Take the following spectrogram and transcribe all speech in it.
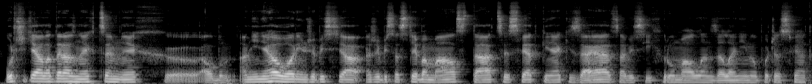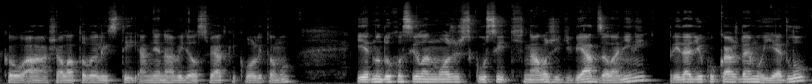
Určite ale teraz nechcem, nech, e, alebo ani nehovorím, že by, sa, že by sa z teba mal stáť cez sviatky nejaký zajac, aby si chrúmal len zeleninu počas sviatkov a šalatové listy a nenávidel sviatky kvôli tomu. Jednoducho si len môžeš skúsiť naložiť viac zeleniny, pridať ju ku každému jedlu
